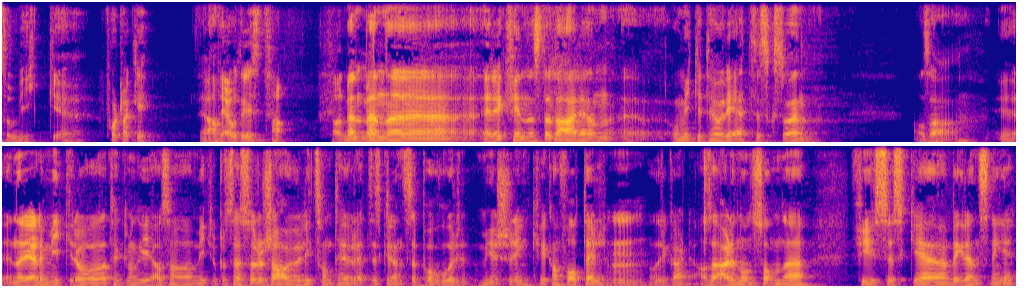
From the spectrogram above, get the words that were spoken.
som vi ikke får tak i. Ja. Det er jo trist. Ja. Men, men uh, Erik, finnes det der en, uh, om ikke teoretisk, så en Altså, eh, når det gjelder mikroteknologi, altså mikroprosessorer, så har vi jo litt sånn teoretisk grense på hvor mye shrink vi kan få til. Mm. Altså, er det noen sånne fysiske begrensninger?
